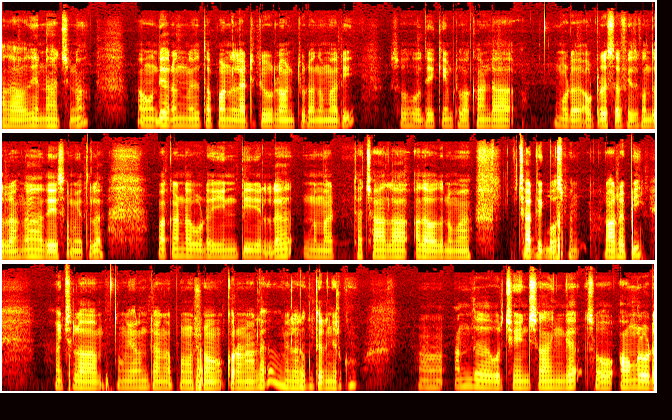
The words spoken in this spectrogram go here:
அதாவது என்ன ஆச்சுன்னா அவங்க வந்து இறங்குனது தப்பான லாட்டிடியூட் லாங்கிடியூட் அந்த மாதிரி. So they came to Wakanda ஓட அவுட்டர் சர்ஃபேஸுக்கு வந்துடுறாங்க. அதே சமயத்தில் வக்காண்டாவோட இன்டீரியரில் நம்ம டச்சாலா அதாவது நம்ம சாட்விக் போஸ்மன் ஆர்ஐபி ஆக்சுவலாக அவங்க இறந்துட்டாங்க போன வருஷம் கொரோனாவில் எல்லாருக்கும் தெரிஞ்சிருக்கும். அந்த ஒரு சேஞ்ச் தான் இங்கே. ஸோ அவங்களோட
